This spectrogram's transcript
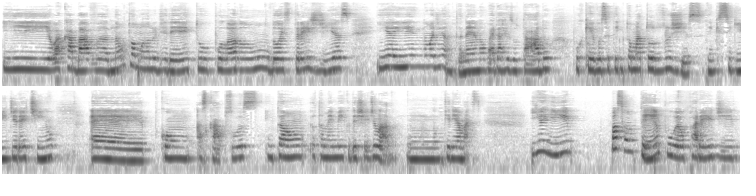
e eu acabava não tomando direito, pulando um, dois, três dias e aí não adianta, né? Não vai dar resultado porque você tem que tomar todos os dias, você tem que seguir direitinho é, com as cápsulas. Então eu também meio que deixei de lado, não queria mais. E aí, passou um tempo, eu parei de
